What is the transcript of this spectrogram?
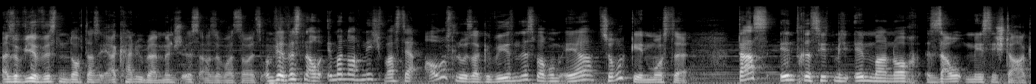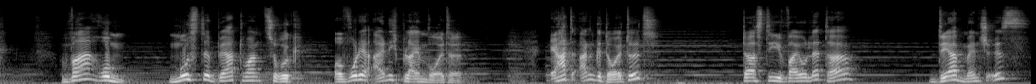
Also wir wissen doch, dass er kein übler Mensch ist, also was soll's. Und wir wissen auch immer noch nicht, was der Auslöser gewesen ist, warum er zurückgehen musste. Das interessiert mich immer noch saumäßig stark. Warum musste Bertrand zurück, obwohl er eigentlich bleiben wollte? Er hat angedeutet, dass die Violetta der Mensch ist,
